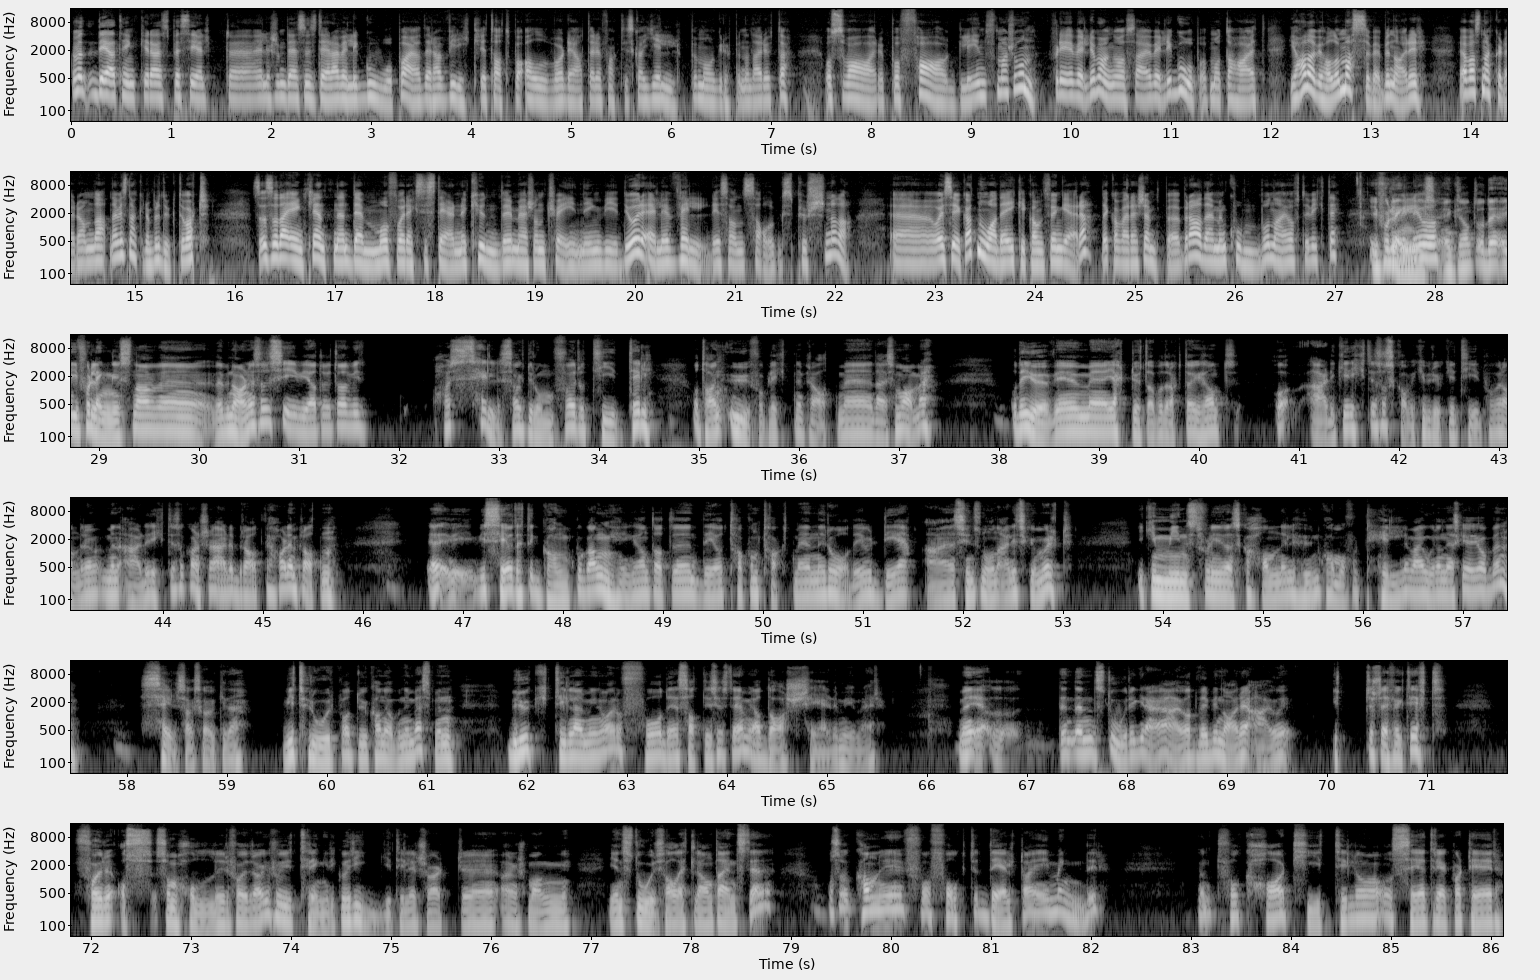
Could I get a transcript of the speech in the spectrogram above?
Men det jeg tenker er spesielt, eh, eller som det jeg syns dere er veldig gode på, er at dere har virkelig tatt på alvor det at dere faktisk skal hjelpe målgruppene der ute. Og svare på faglig informasjon. Fordi veldig mange av oss er jo veldig gode på, på å ha et Ja da, vi holder masse webinarer. Ja, hva snakker dere om da? Nei, vi snakker om produktet vårt. Så, så, det er egentlig enten en demo for eksisterende kunder, mer sånn training-videoer, eller veldig sånn salgspushende, da. Uh, og jeg sier ikke at noe av det ikke kan fungere, det kan være kjempebra, det, men komboen er jo ofte viktig. I, forlengelse, det, i forlengelsen av uh, webinarene så sier vi at du, vi har selvsagt rom for og tid til å ta en uforpliktende prat med deg som var med. Og det gjør vi med hjertet utapå drakta. ikke sant? Og er det ikke riktig, så skal vi ikke bruke tid på hverandre. Men er det riktig, så kanskje er det bra at vi har den praten. Vi ser jo dette gang på gang. At eh, det å ta kontakt med en rådgiver, det syns noen er litt skummelt. Ikke minst fordi den skal han eller hun komme og fortelle meg hvordan jeg skal gjøre jobben. Selvsagt skal vi ikke det. Vi tror på at du kan jobben din best, men bruk tilnærmingen vår og få det satt i system. Ja, da skjer det mye mer. Men den, den store greia er jo at webinaret er jo ytterst effektivt for oss som holder foredraget. For vi trenger ikke å rigge til et svært uh, arrangement i en storsal et eller annet egnet sted. Og så kan vi få folk til å delta i mengder. Folk har tid til å, å se tre kvarter,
